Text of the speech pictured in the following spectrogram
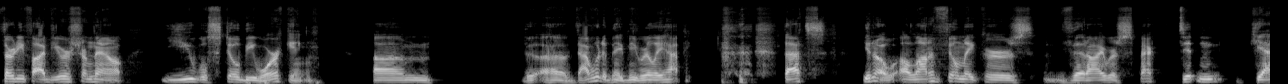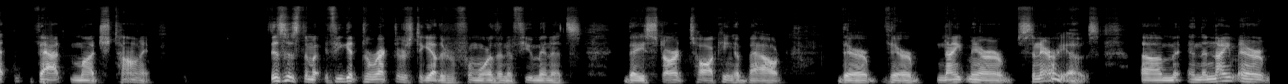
35 years from now, you will still be working. Um, uh, that would have made me really happy. That's, you know, a lot of filmmakers that I respect didn't get that much time. This is the, if you get directors together for more than a few minutes, they start talking about their, their nightmare scenarios. Um, and the nightmare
